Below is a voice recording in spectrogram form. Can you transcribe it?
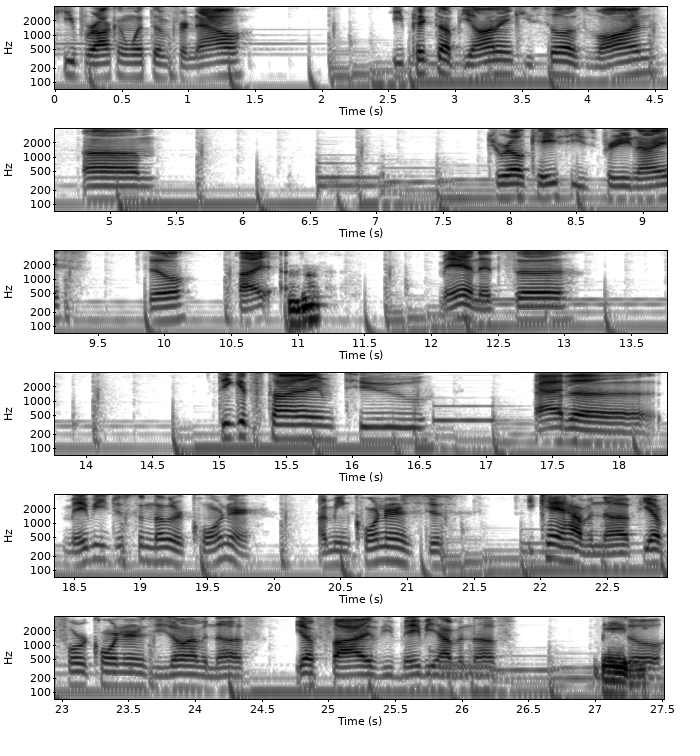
keep rocking with them for now. He picked up Yannick. He still has Von. Um, Jurrell Casey's pretty nice still. I Mhm. man, it's uh, I think it's time to add a maybe just another corner. I mean, corner is just you can't have enough. You have four corners, you don't have enough. You have five, you maybe have enough. Maybe. So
